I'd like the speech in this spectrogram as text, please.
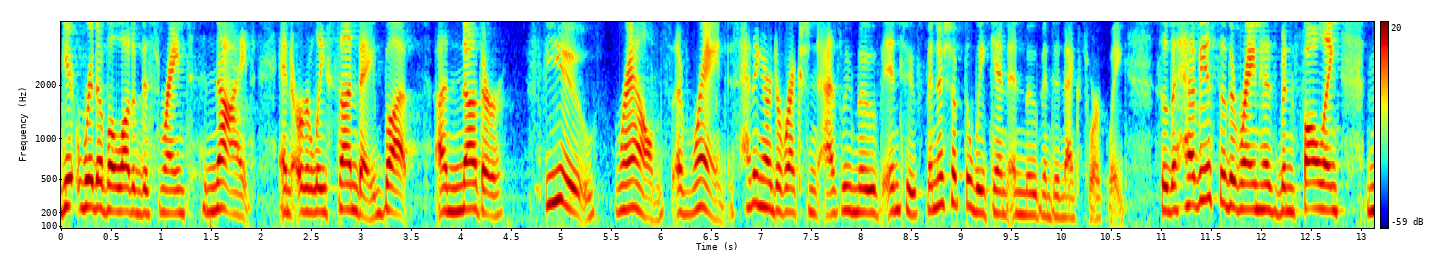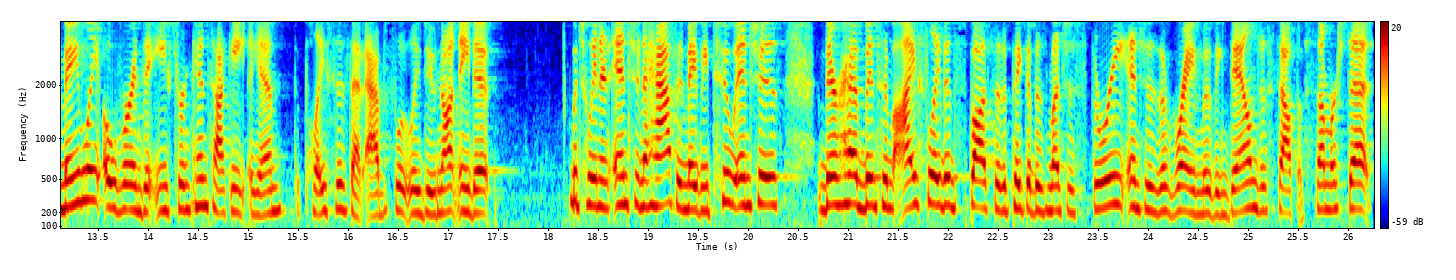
get rid of a lot of this rain tonight and early Sunday, but another few rounds of rain is heading our direction as we move into finish up the weekend and move into next work week. So the heaviest of the rain has been falling mainly over into eastern Kentucky. Again, the places that absolutely do not need it between an inch and a half and maybe two inches. There have been some isolated spots that have picked up as much as three inches of rain moving down just south of Somerset,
